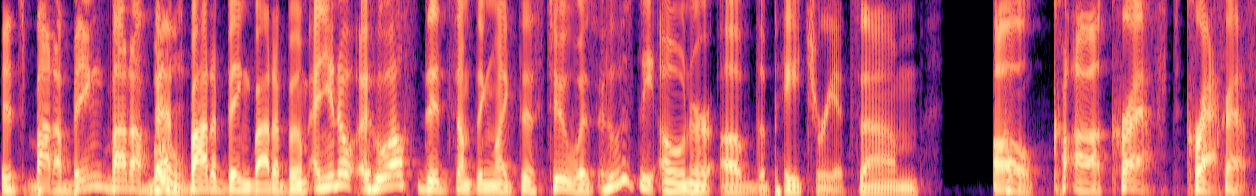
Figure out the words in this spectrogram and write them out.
It's bada bing, bada boom. That's bada bing, bada boom. And you know who else did something like this too? Was who's the owner of the Patriots? Um, oh, c- uh, Kraft. Kraft. Kraft.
